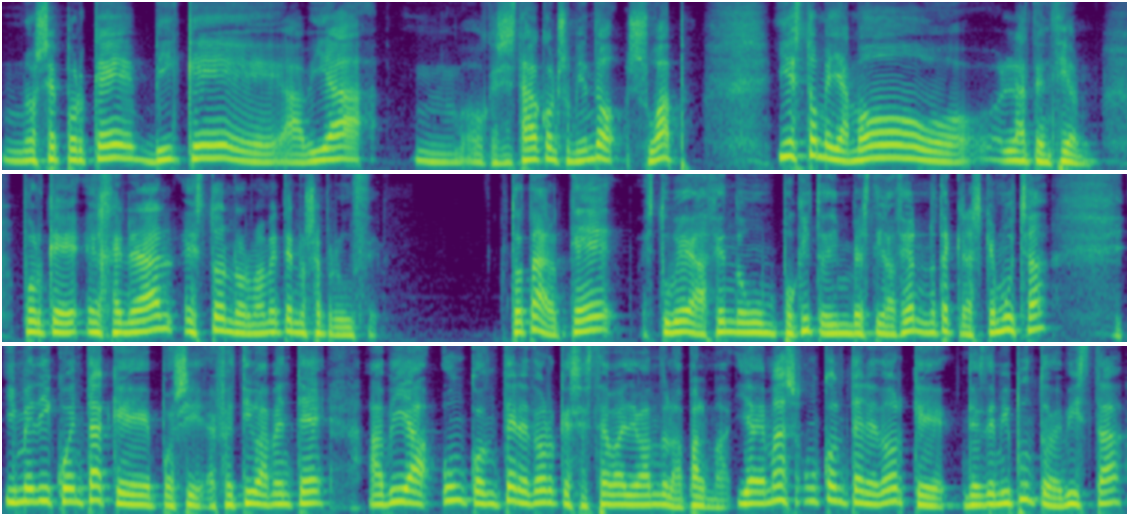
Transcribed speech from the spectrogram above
no sé por qué, vi que había o que se estaba consumiendo swap. Y esto me llamó la atención, porque en general esto normalmente no se produce. Total, que estuve haciendo un poquito de investigación, no te creas que mucha, y me di cuenta que, pues sí, efectivamente había un contenedor que se estaba llevando la palma. Y además un contenedor que, desde mi punto de vista,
